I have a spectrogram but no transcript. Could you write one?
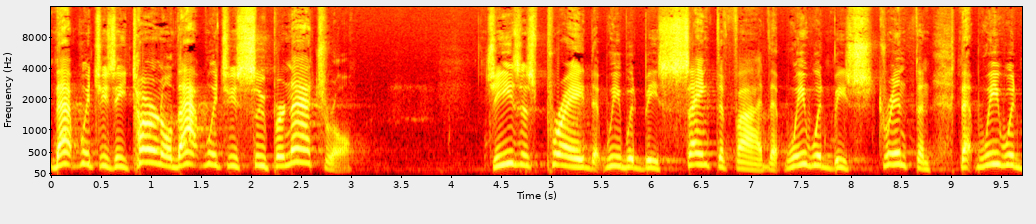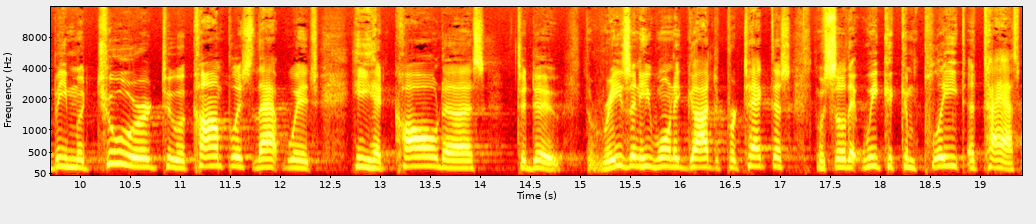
that which is eternal, that which is supernatural. Jesus prayed that we would be sanctified, that we would be strengthened, that we would be matured to accomplish that which He had called us to do. The reason He wanted God to protect us was so that we could complete a task.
